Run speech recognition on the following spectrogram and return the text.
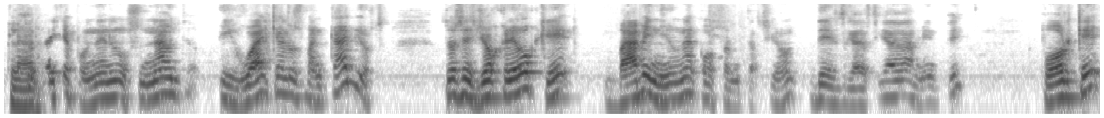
Claro. hay que ponernos igual que a los bancarios. Entonces yo creo que va a venir una confrontación, desgraciadamente, porque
